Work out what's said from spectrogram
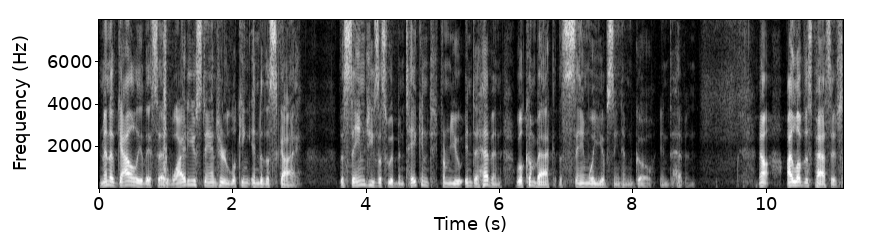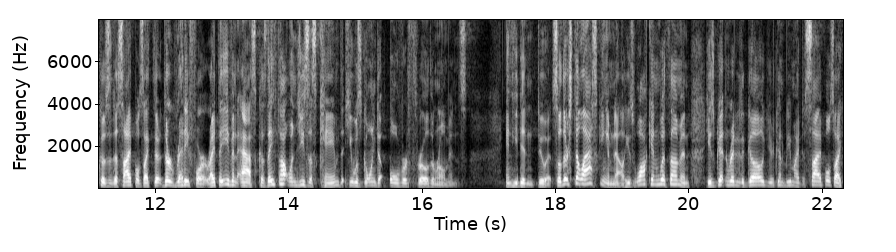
Men of Galilee, they said, why do you stand here looking into the sky? The same Jesus who had been taken from you into heaven will come back the same way you have seen him go into heaven. Now, I love this passage because the disciples, like, they're, they're ready for it, right? They even ask because they thought when Jesus came that he was going to overthrow the Romans, and he didn't do it. So they're still asking him now. He's walking with them and he's getting ready to go. You're going to be my disciples. Like,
